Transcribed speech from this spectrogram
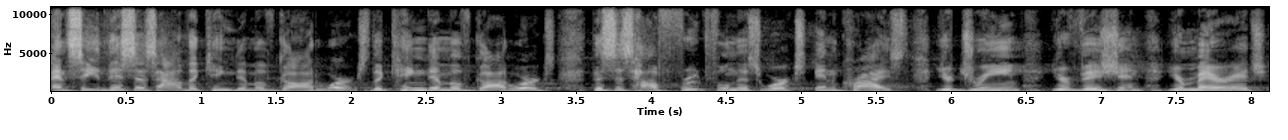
And see, this is how the kingdom of God works. The kingdom of God works. This is how fruitfulness works in Christ. Your dream, your vision, your marriage,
